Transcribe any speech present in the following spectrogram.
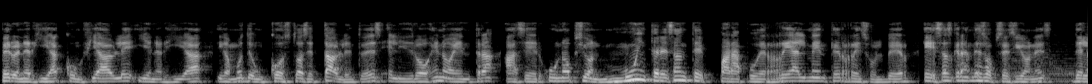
pero energía confiable y energía, digamos, de un costo aceptable. Entonces, el hidrógeno entra a ser una opción muy interesante para poder realmente resolver esas grandes obsesiones del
